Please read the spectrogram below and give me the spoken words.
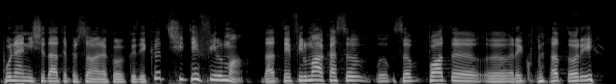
punea niște date personale acolo cât de cât și te filma. Dar te filma ca să, să poată uh, recuperatorii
